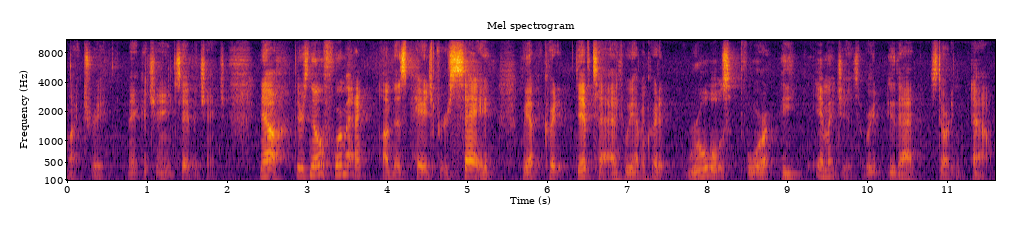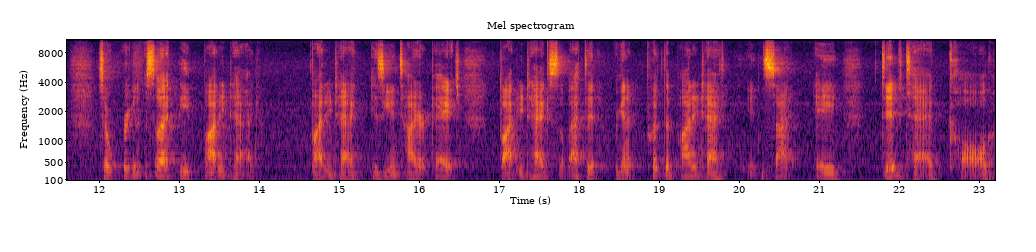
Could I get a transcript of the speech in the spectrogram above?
my tree. Make a change, save a change. Now, there's no formatting on this page per se. We haven't created div tags. We haven't created rules for the images. We're going to do that starting now. So we're going to select the body tag. Body tag is the entire page. Body tag selected, we're going to put the body tag inside a div tag called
